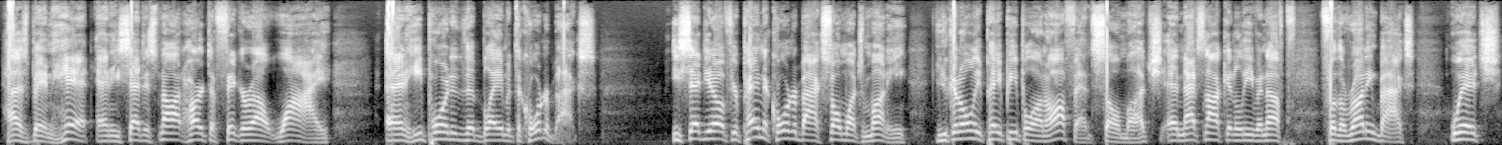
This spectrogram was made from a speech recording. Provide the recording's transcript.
has been hit, and he said it's not hard to figure out why. And he pointed the blame at the quarterbacks. He said, you know, if you're paying a quarterback so much money, you can only pay people on offense so much, and that's not going to leave enough for the running backs, which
